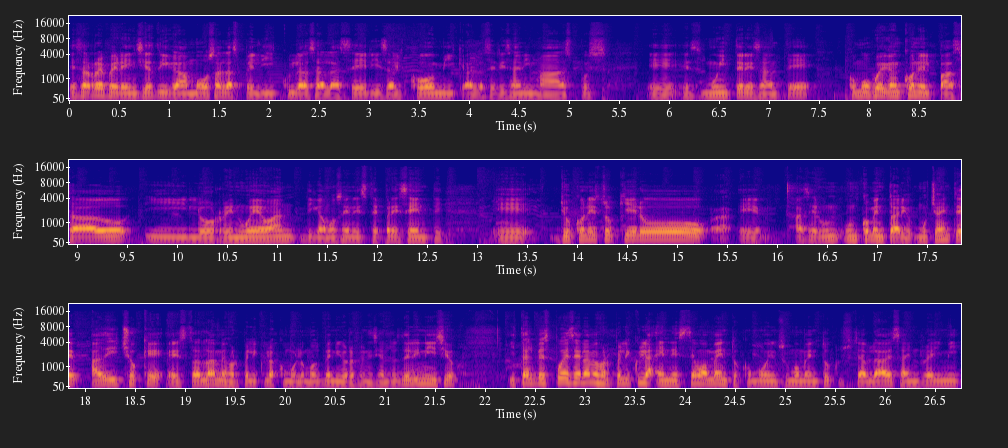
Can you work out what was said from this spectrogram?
esas referencias, digamos, a las películas, a las series, al cómic, a las series animadas, pues eh, es muy interesante cómo juegan con el pasado y lo renuevan, digamos, en este presente. Eh, yo con esto quiero... Eh, hacer un, comentario. Mucha gente ha dicho que esta es la mejor película como lo hemos venido referenciando desde el inicio y tal vez puede ser la mejor película en este momento, como en su momento que usted hablaba de Saint Raimi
